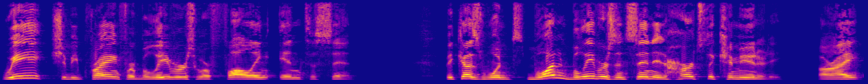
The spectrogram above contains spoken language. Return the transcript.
We should be praying for believers who are falling into sin. Because when one believer's in sin, it hurts the community. All right?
